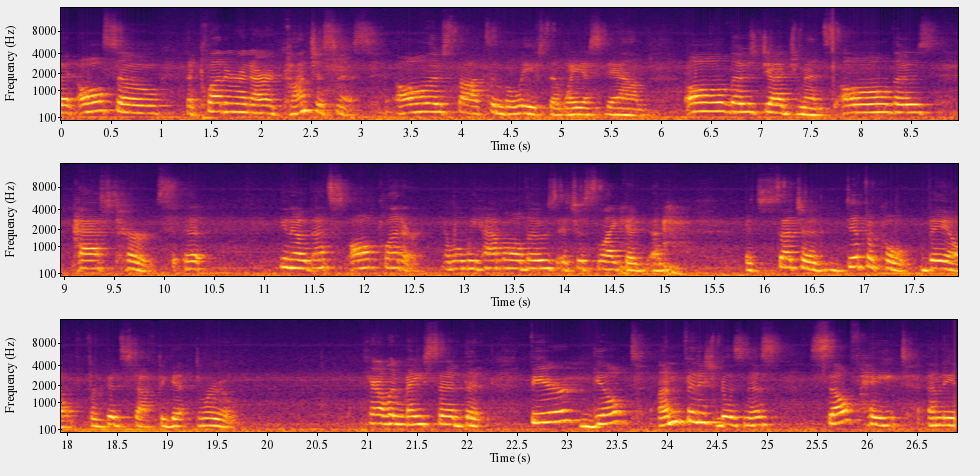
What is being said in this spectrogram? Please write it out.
but also the clutter in our consciousness, all those thoughts and beliefs that weigh us down all those judgments, all those past hurts. It, you know, that's all clutter. And when we have all those, it's just like a, a it's such a difficult veil for good stuff to get through. Caroline Myss said that fear, guilt, unfinished business, self hate, and the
